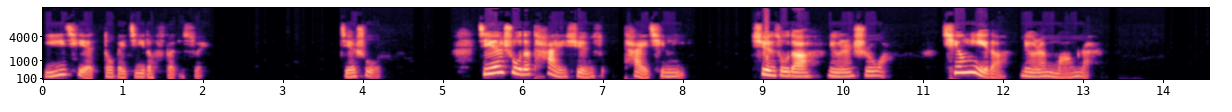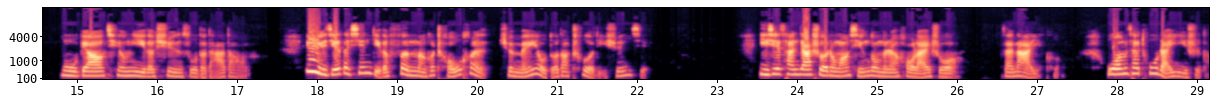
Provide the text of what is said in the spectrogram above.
一切都被击得粉碎。结束了，结束的太迅速，太轻易，迅速的令人失望。轻易的令人茫然，目标轻易的、迅速的达到了，郁结在心底的愤懑和仇恨却没有得到彻底宣泄。一些参加摄政王行动的人后来说，在那一刻，我们才突然意识到，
